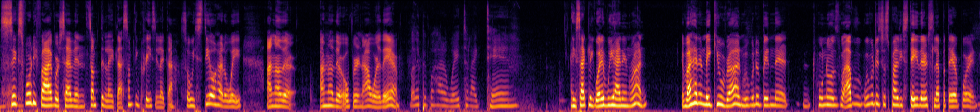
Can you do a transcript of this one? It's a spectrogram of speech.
six forty five or seven, something like that, something crazy like that. So we still had to wait another another over an hour there. Other people had to wait till like ten. Exactly. What if we hadn't run? If I hadn't make you run, we would have been there. Who knows? I we would have just probably stayed there, slept at the airport, and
